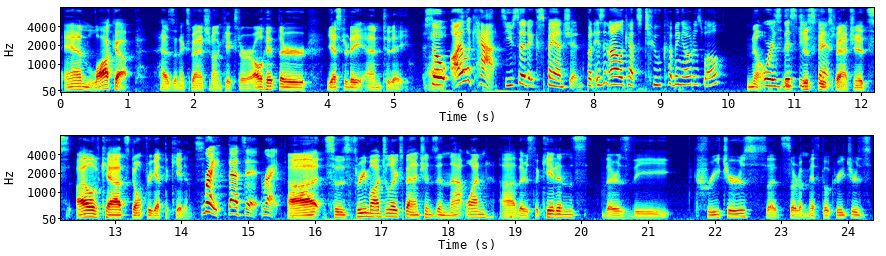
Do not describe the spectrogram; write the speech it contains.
And Lockup has an expansion on Kickstarter. All hit there yesterday and today. So Isle of Cats, you said expansion, but isn't Isle of Cats two coming out as well? No. Or is this it's the just expansion? the expansion? It's Isle of Cats, don't forget the kittens. Right, that's it. Right. Uh, so there's three modular expansions in that one. Uh, there's the kittens, there's the creatures, that's sort of mythical creatures,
